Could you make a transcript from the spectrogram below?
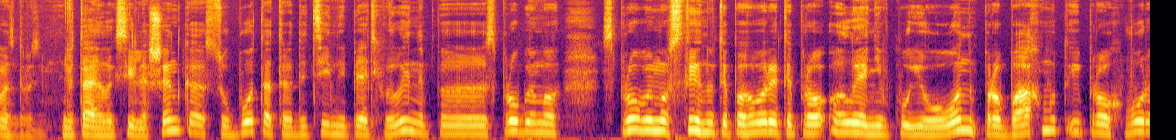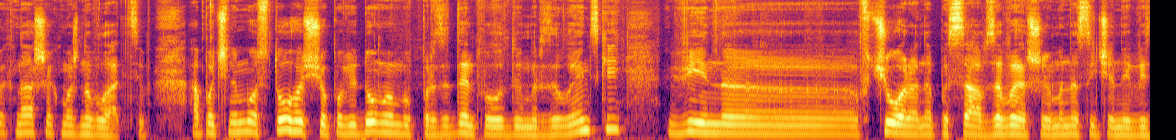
вас, друзі! Вітаю Олексій Ляшенка. Субота, традиційні 5 хвилин. Е, Спробуємо, спробуємо встигнути поговорити про Оленівку і ООН, про Бахмут і про хворих наших можновладців. А почнемо з того, що повідомив президент Володимир Зеленський. Він е, вчора написав: завершуємо насичений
